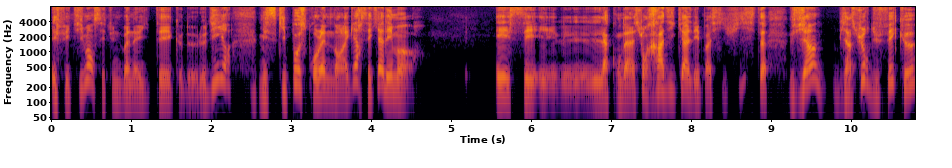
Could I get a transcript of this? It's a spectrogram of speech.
effectivement, c'est une banalité que de le dire, mais ce qui pose problème dans la guerre, c'est qu'il y a des morts. Et c'est la condamnation radicale des pacifistes vient bien sûr du fait que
